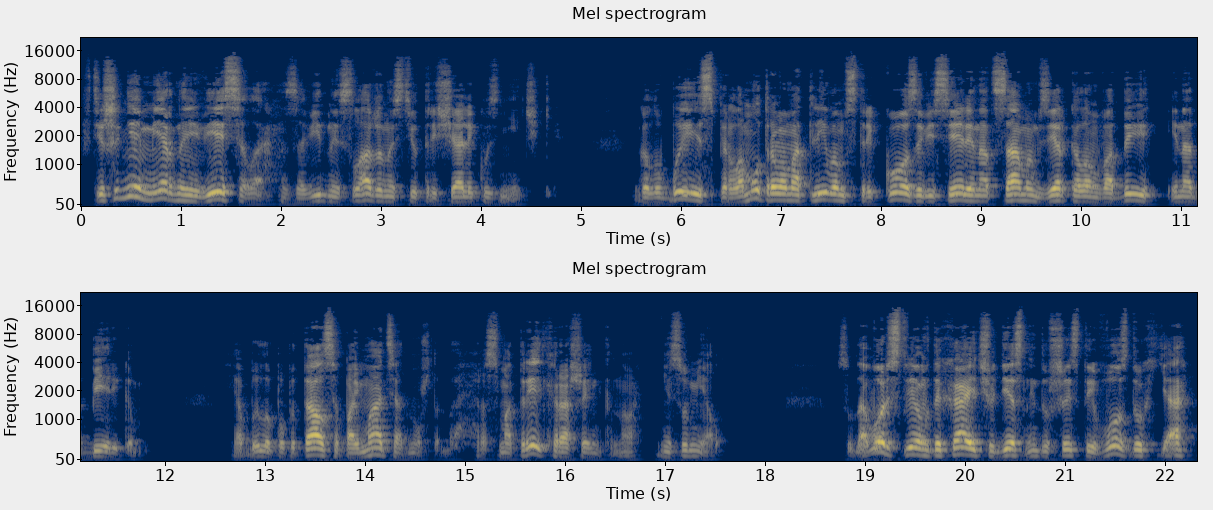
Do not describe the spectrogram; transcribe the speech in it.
В тишине мерно и весело, завидной слаженностью трещали кузнечики. Голубые с перламутровым отливом стрекозы висели над самым зеркалом воды и над берегом. Я было попытался поймать одну, чтобы рассмотреть хорошенько, но не сумел. С удовольствием вдыхая чудесный душистый воздух, я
